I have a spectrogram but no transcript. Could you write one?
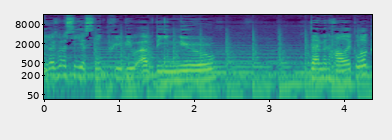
You guys want to see a sneak preview of the new Diamond Holic look?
